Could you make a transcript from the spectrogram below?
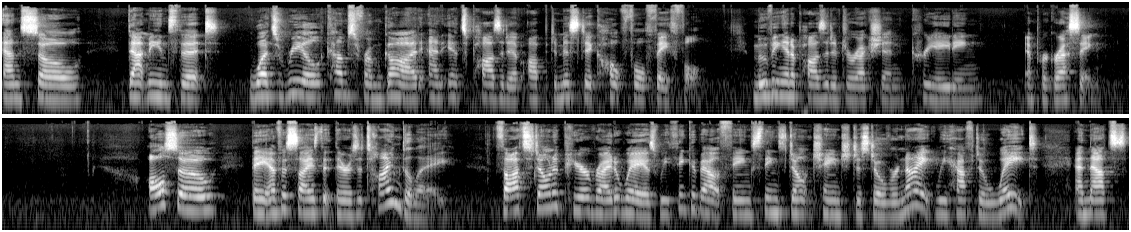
And so that means that what's real comes from God and it's positive, optimistic, hopeful, faithful, moving in a positive direction, creating and progressing. Also, they emphasize that there is a time delay. Thoughts don't appear right away. As we think about things, things don't change just overnight. We have to wait, and that's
